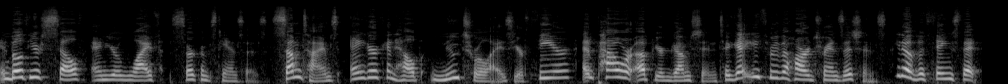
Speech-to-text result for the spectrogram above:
in both yourself and your life circumstances. Sometimes anger can help neutralize your fear and power up your gumption to get you through the hard transitions. You know, the things that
